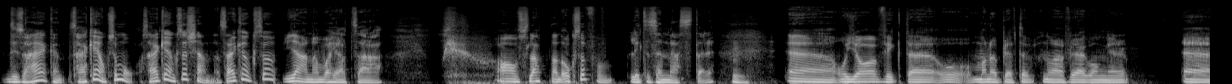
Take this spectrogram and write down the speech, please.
det är så här, jag kan, så här kan jag också må, så här kan jag också känna, så här kan också hjärnan vara helt så här avslappnad, också få lite semester. Mm. Eh, och jag fick det, och man har upplevt det några flera gånger. Eh,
